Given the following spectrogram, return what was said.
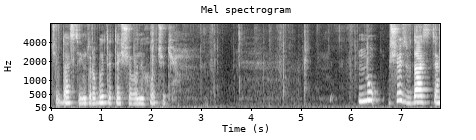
Чи вдасться їм зробити те, що вони хочуть? Ну, щось вдасться.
